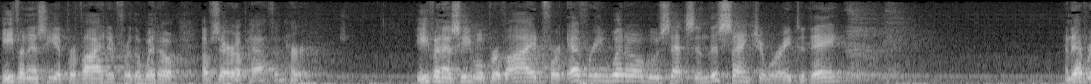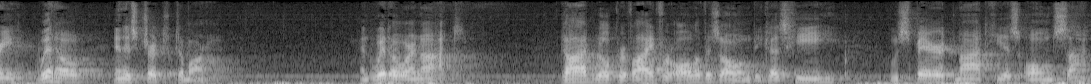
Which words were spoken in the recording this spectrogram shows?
even as he had provided for the widow of Zarephath and her. Even as he will provide for every widow who sits in this sanctuary today and every widow in his church tomorrow. And widow or not, God will provide for all of his own because he who spared not his own son,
